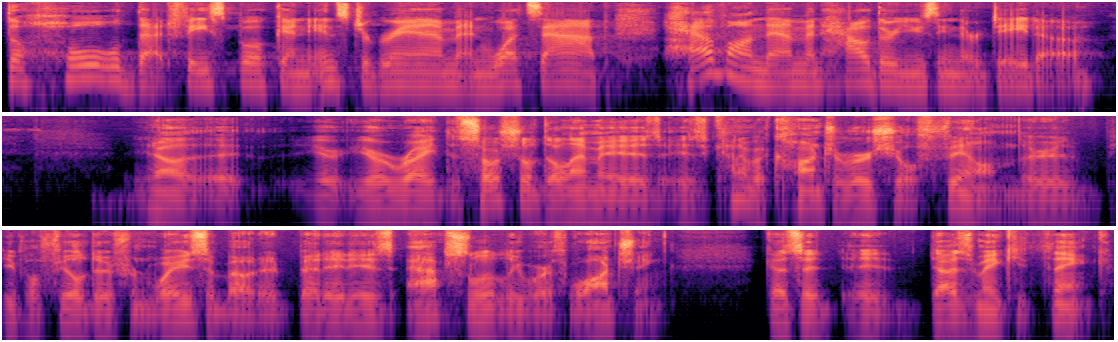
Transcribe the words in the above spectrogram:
the hold that Facebook and Instagram and WhatsApp have on them and how they're using their data. You know, uh, you're, you're right. The social dilemma is, is kind of a controversial film. There, people feel different ways about it, but it is absolutely worth watching because it, it does make you think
